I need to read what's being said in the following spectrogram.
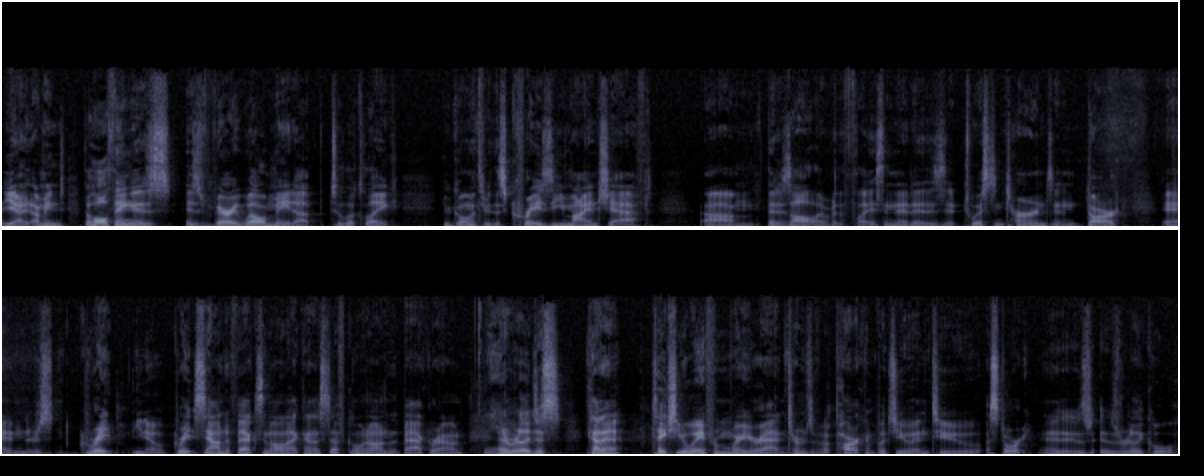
Yeah, I mean, the whole thing is is very well made up to look like you're going through this crazy mine shaft um, that is all over the place, and it is it twists and turns and dark, and there's great you know great sound effects and all that kind of stuff going on in the background, and it really just kind of takes you away from where you're at in terms of a park and puts you into a story, and it was it was really cool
